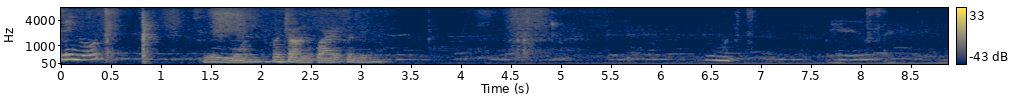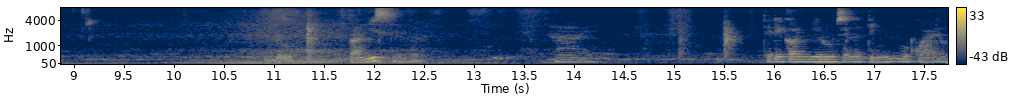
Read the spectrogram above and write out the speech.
Lên bốn Mình muốn con chọn được quái phần linh. Một đủ. Toàn miss hai. Thế thì con virus sẽ là tính một quái thôi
